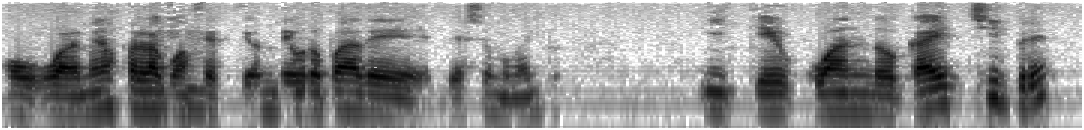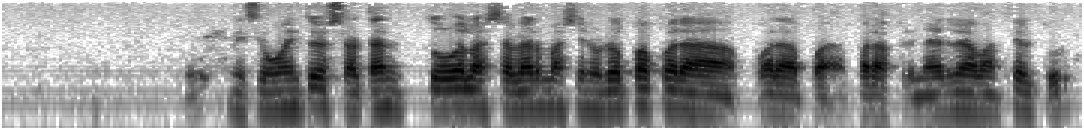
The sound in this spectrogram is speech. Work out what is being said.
o, al menos para la concepción de Europa de, ese momento. Y que cuando cae Chipre, en ese momento saltan todas las alarmas en Europa para, para, para, frenar el avance del turco.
